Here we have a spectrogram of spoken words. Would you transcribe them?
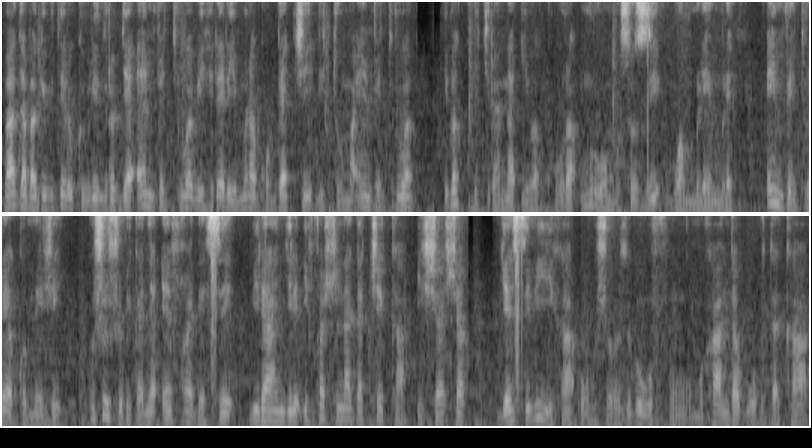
bagabaga ibitero ku birindiro bya M23 biherereye muri ako gace bituma M23 ibakurikirana ibakura muri uwo musozi wa muremure. M23 yakomeje gushushubikanya FRDC birangira ifashe n'agace ka Ishasha. Byahise biyiha ubushobozi bwo gufunga umuhanda w'ubutaka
